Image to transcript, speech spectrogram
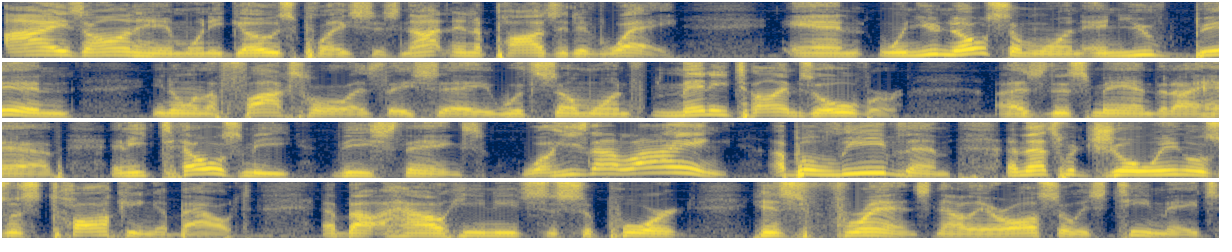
eyes on him when he goes places not in a positive way and when you know someone and you've been – you know, in the foxhole, as they say, with someone many times over as this man that I have. And he tells me these things. Well, he's not lying. I believe them. And that's what Joe Ingles was talking about, about how he needs to support his friends. Now, they are also his teammates,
